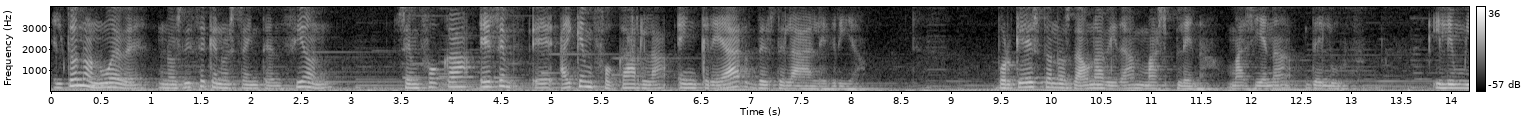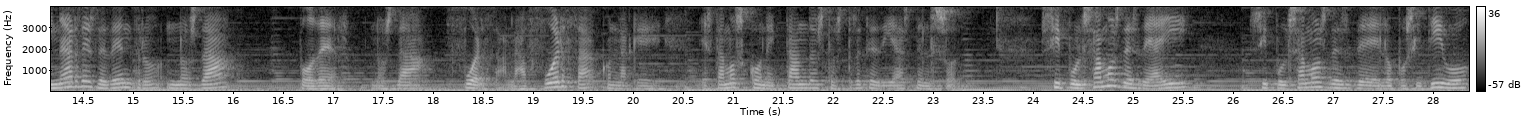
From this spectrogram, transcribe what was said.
El tono 9 nos dice que nuestra intención se enfoca, es, eh, hay que enfocarla en crear desde la alegría, porque esto nos da una vida más plena, más llena de luz. Iluminar desde dentro nos da poder, nos da fuerza, la fuerza con la que estamos conectando estos 13 días del sol. Si pulsamos desde ahí, si pulsamos desde lo positivo,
